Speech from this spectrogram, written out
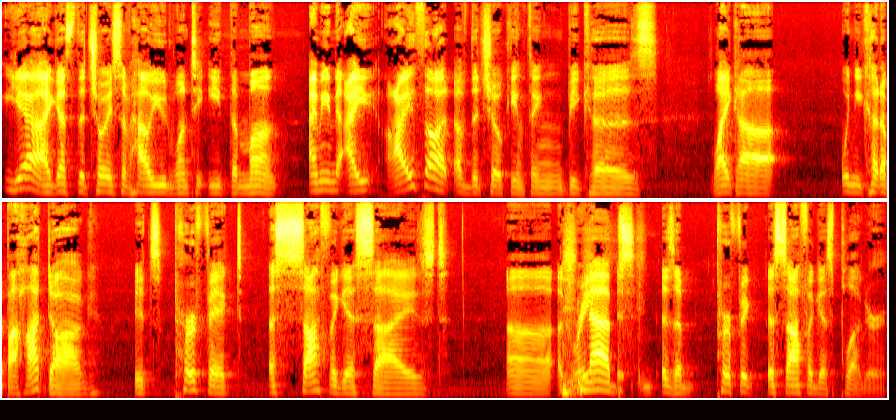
Yeah, I guess the choice of how you'd want to eat the month. I mean, I I thought of the choking thing because, like, uh, when you cut up a hot dog, it's perfect esophagus sized. Uh, a grape Nubs. is a perfect esophagus plugger.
